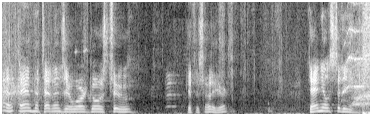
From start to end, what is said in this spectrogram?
And, and the Ted Lindsay Award goes to, get this out of here, Daniel Sedin.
